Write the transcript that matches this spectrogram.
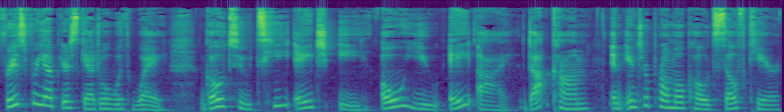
Frizz free up your schedule with Ouai. Go to T H E O U A I dot com and enter promo code self care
